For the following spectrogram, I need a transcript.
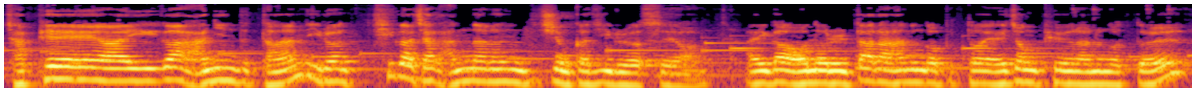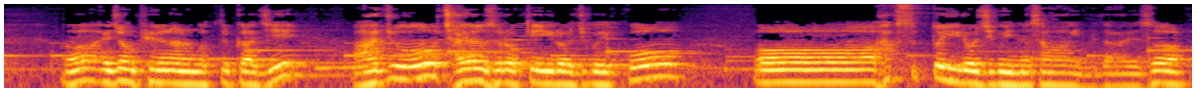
자폐 아이가 아닌 듯한 이런 티가 잘 안 나는 지점까지 이르렀어요. 아이가 언어를 따라하는 것부터 애정 표현하는 것들, 어, 애정 표현하는 것들까지 아주 자연스럽게 이루어지고 있고 어, 학습도 이루어지고 있는 상황입니다. 그래서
